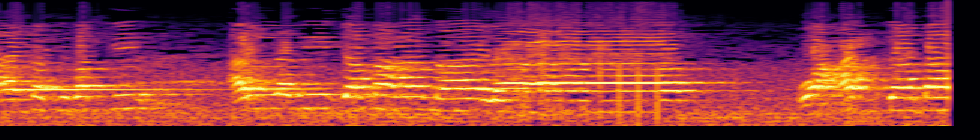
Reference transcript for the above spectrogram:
আর একটা সিফাত কি? আল্লাহি জামা মালা ও আজ্জাদা।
